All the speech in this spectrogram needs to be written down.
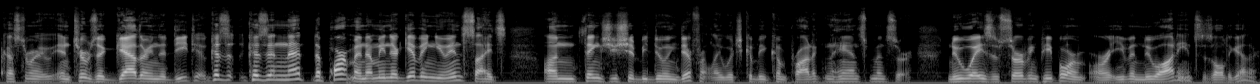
Customer in terms of gathering the detail because because in that department i mean they're giving you insights on things you should be doing differently which could become product enhancements or new ways of serving people or, or even new audiences altogether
